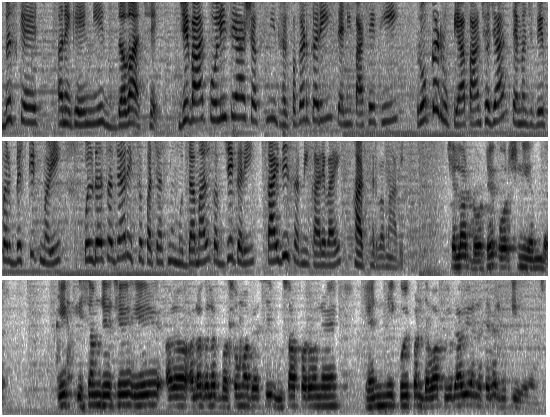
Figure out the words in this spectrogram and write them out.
બિસ્કિટ્સ અને ઘેનની દવા છે. જે બાદ પોલીસે આ શખ્સની ધરપકડ કરી, તેની પાસેથી રોકડ રૂપિયા પાંચ હજાર તેમજ વેફર બિસ્કિટ મળી કુલ દસ હજાર એકસો પચાસનો મુદ્દામાલ કબજે કરી કાયદેસરની કાર્યવાહી હાથ ધરવામાં આવી. છેલ્લા દોઢેક વર્ષની અંદર એક ઇસમ જે છે એ અલગ અલગ બસોમાં બેસી મુસાફરોને ઘેનની કોઈ પણ દવા પીવડાવી અને તેને લૂંટી રહ્યો છે.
